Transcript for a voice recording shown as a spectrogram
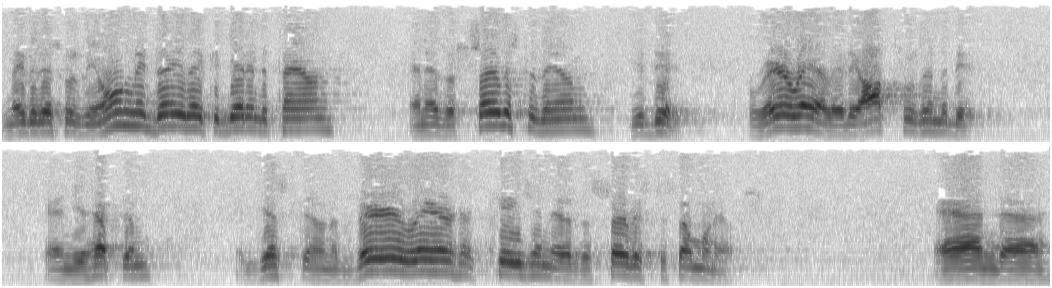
maybe this was the only day they could get into town, and as a service to them, you did it. Very rarely the ox was in the ditch. And you helped them just on a very rare occasion as a service to someone else. And uh,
